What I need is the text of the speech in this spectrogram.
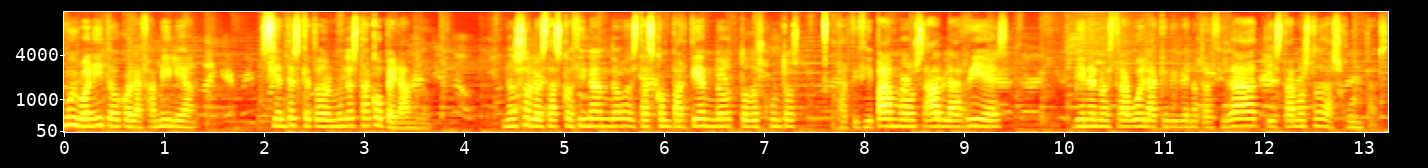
muy bonito con la familia. Sientes que todo el mundo está cooperando. No solo estás cocinando, estás compartiendo, todos juntos participamos, hablas, ríes. Viene nuestra abuela que vive en otra ciudad y estamos todas juntas.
